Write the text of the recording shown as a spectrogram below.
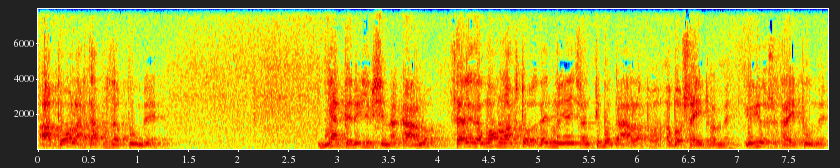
από όλα αυτά που θα πούμε μια περίληψη να κάνω θα έλεγα μόνο αυτό. Δεν με νοιάζει τίποτα άλλο από, από όσα είπαμε ή όσα θα υπούμε.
